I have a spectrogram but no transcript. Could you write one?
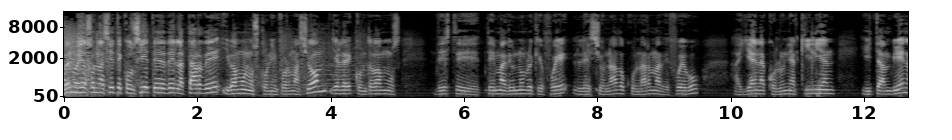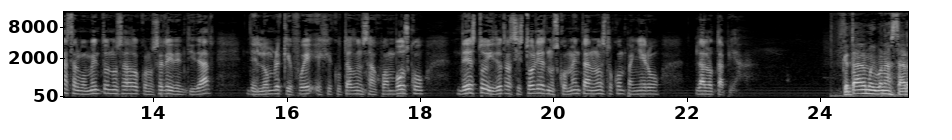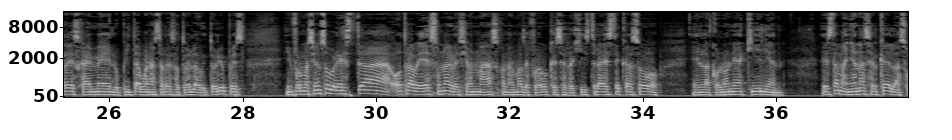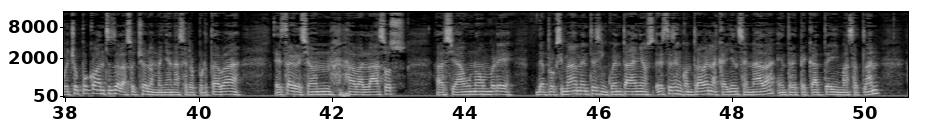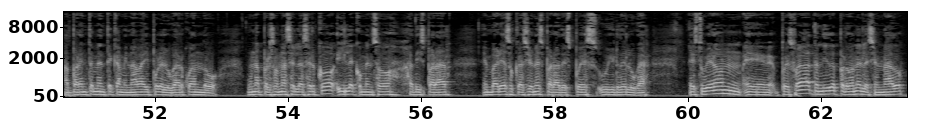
Bueno, ya son las 7 con 7 de la tarde y vámonos con información. Ya le contábamos de este tema de un hombre que fue lesionado con arma de fuego allá en la colonia Kilian y también hasta el momento no se ha dado a conocer la identidad del hombre que fue ejecutado en San Juan Bosco. De esto y de otras historias nos comenta nuestro compañero Lalo Tapia. ¿Qué tal? Muy buenas tardes, Jaime, Lupita, buenas tardes a todo el auditorio. Pues Información sobre esta otra vez, una agresión más con armas de fuego que se registra, este caso en la colonia Kilian. Esta mañana cerca de las 8, poco antes de las 8 de la mañana, se reportaba esta agresión a balazos hacia un hombre de aproximadamente 50 años. Este se encontraba en la calle Ensenada, entre Tecate y Mazatlán. Aparentemente caminaba ahí por el lugar cuando una persona se le acercó y le comenzó a disparar en varias ocasiones para después huir del lugar. Estuvieron, eh, pues fue atendido, perdón, el lesionado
